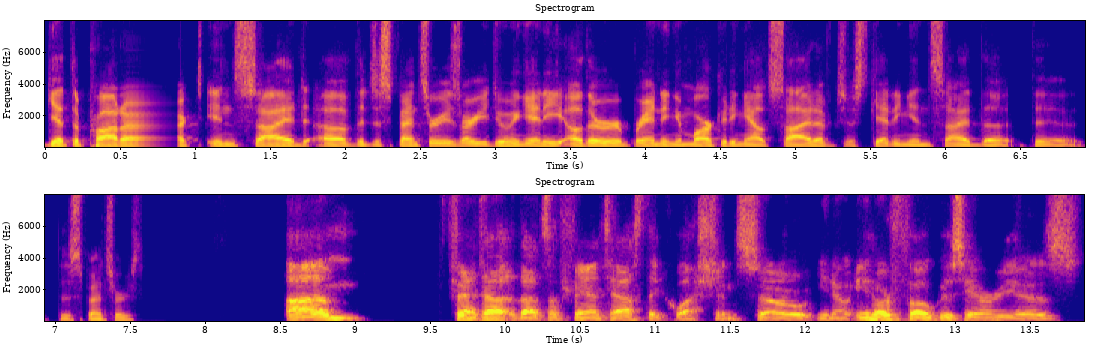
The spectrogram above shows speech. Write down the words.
get the product inside of the dispensaries? Are you doing any other branding and marketing outside of just getting inside the the, the dispensaries? Um, fantastic. That's a fantastic question. So, you know, in our focus areas,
